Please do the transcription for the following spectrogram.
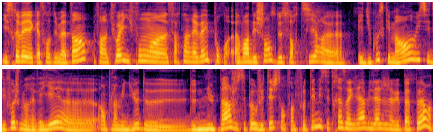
Ils se réveillent à 4 heures du matin. Enfin, tu vois, ils font un certain réveil pour avoir des chances de sortir. euh. Et du coup, ce qui est marrant, oui, c'est des fois, je me réveillais euh, en plein milieu de, de nulle part. Je sais pas où j'étais, j'étais en train de flotter, mais c'est très agréable. Et là, j'avais pas peur.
